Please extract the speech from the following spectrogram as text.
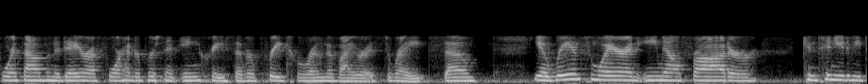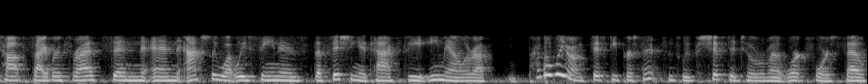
4,000 a day or a 400% increase over pre coronavirus rates. So, you know, ransomware and email fraud are continue to be top cyber threats. And, and actually, what we've seen is the phishing attacks via email are up probably around 50% since we've shifted to a remote workforce. So,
